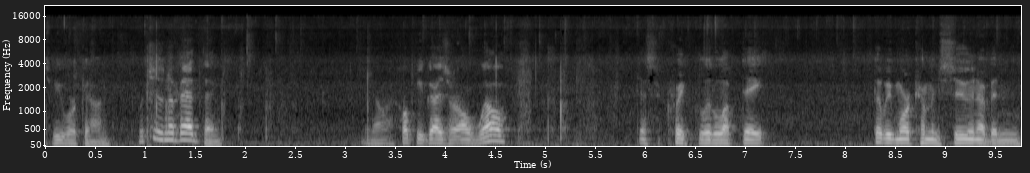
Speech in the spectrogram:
to be working on, which isn't a bad thing. You know, I hope you guys are all well. Just a quick little update. There'll be more coming soon. I've been,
